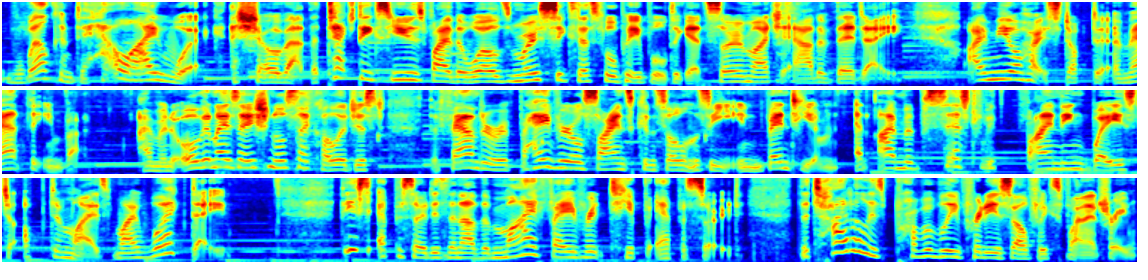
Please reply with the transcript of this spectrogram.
Welcome to How I Work, a show about the tactics used by the world's most successful people to get so much out of their day. I'm your host, Dr. Amantha Imber. I'm an organizational psychologist, the founder of behavioral science consultancy Inventium, and I'm obsessed with finding ways to optimize my workday. This episode is another My Favorite Tip episode. The title is probably pretty self explanatory.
